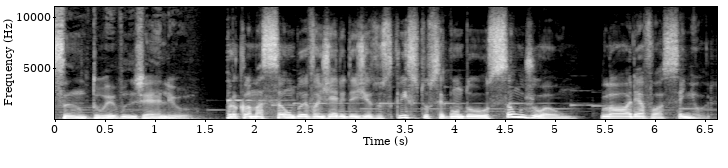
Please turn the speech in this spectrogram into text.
Santo Evangelho. Proclamação do Evangelho de Jesus Cristo segundo São João. Glória a vós, Senhor.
